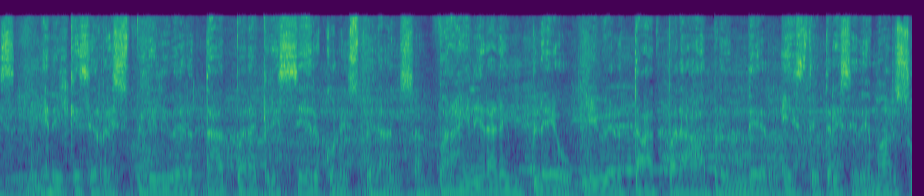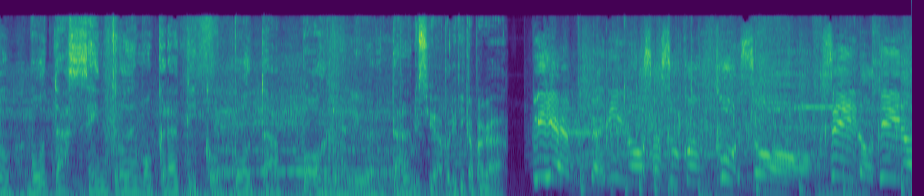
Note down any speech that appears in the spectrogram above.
País en el que se respire libertad para crecer con esperanza, para generar empleo, libertad para aprender. Este 13 de marzo, vota Centro Democrático, vota por la libertad. Publicidad política pagada. Bienvenidos a su concurso. Si lo tiro,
